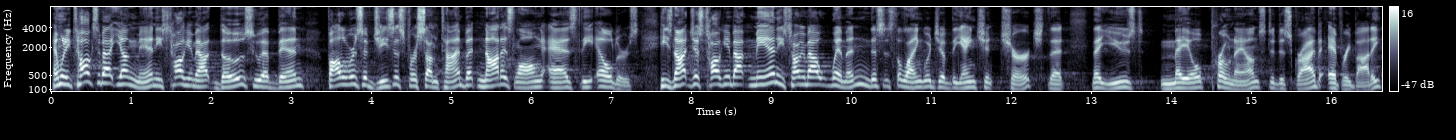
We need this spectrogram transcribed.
And when he talks about young men, he's talking about those who have been followers of Jesus for some time, but not as long as the elders. He's not just talking about men, he's talking about women. This is the language of the ancient church that they used male pronouns to describe everybody.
